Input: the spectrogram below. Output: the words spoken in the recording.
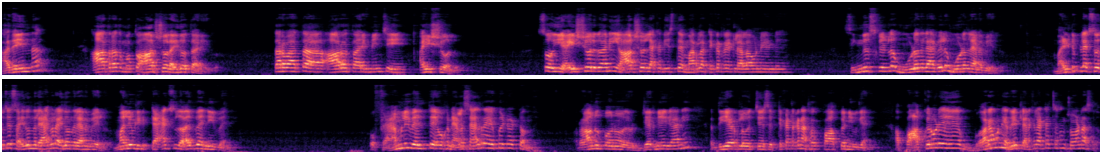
అదైందా ఆ తర్వాత మొత్తం ఆరు షోలు ఐదో తారీఖు. తర్వాత ఆరో తారీఖు నుంచి ఐదు షోలు. సో ఈ ఐదు షోలు కానీ ఆరు షోలు లెక్క తీస్తే మరలా టికెట్ రేట్లు ఎలా ఉన్నాయండి? సింగిల్ స్క్రీన్లో మూడు వందల యాభైలు మూడు వందల ఎనభైలు. మల్టీప్లెక్స్ వచ్చేసి ఐదు వందల యాభైలు ఐదు వందల ఎనభైలు. మళ్ళీ వీడికి ట్యాక్స్లు అవి ఇవ్వండి ఓ ఫ్యామిలీ వెళ్తే ఒక నెల శాలరీ అయిపోయేటట్టు ఉంది. రాను పోను జర్నీ కానీ థియేటర్లో వచ్చేసి టికెట్ కానీ అసలు పాప్కార్న్ ఇవి కానీ ఆ పాప్కార్న్ కూడా ఘోరమని రేట్లు వెనకాల అటాచ్ చేస్తాను చూడండి అసలు.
